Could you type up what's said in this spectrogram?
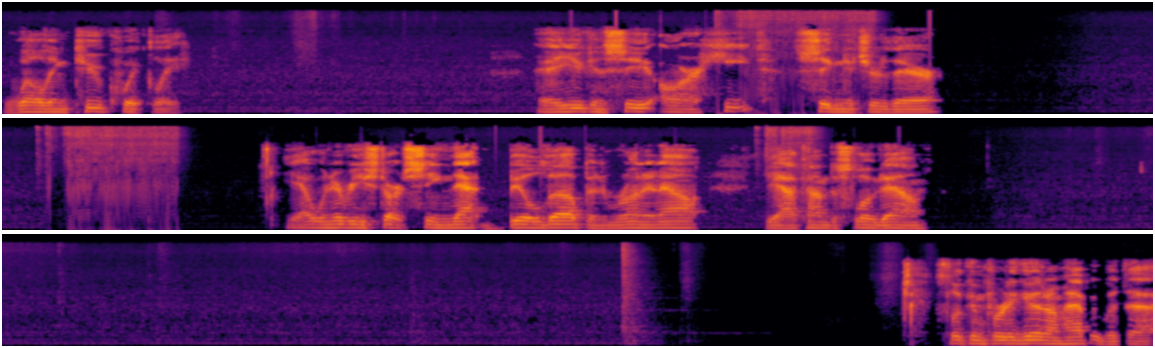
welding too quickly. And you can see our heat signature there. Yeah, whenever you start seeing that build up and running out, yeah, time to slow down. It's looking pretty good. I'm happy with that.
